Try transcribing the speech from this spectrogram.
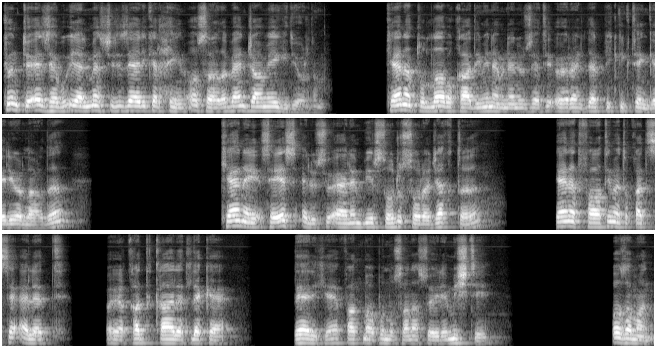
Küntü ezhebu ilel mescidi zâlikel hin. O sırada ben camiye gidiyordum. Kâne tullâbu kâdimine minen üzzeti. Öğrenciler piknikten geliyorlardı. Kâne seyes'elü sü'alen bir soru soracaktı. Kânet Fatimetu kad se'elet ve kad kâlet leke Zerike Fatma bunu sana söylemişti. O zaman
